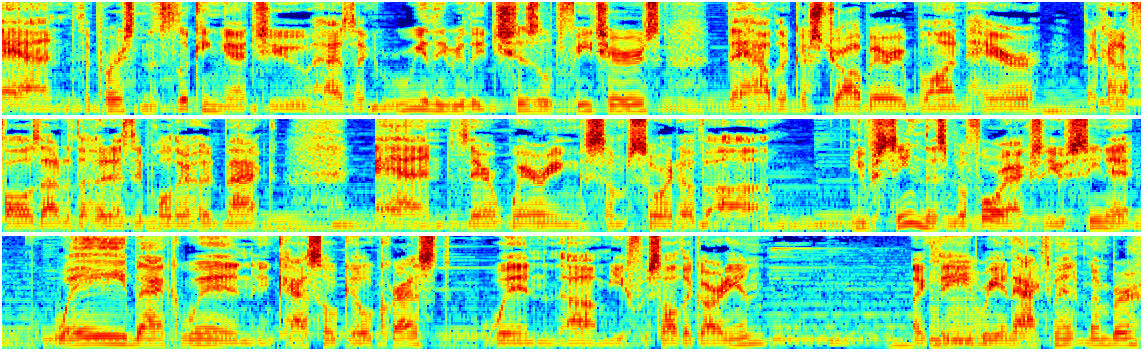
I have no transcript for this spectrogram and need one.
And the person that's looking at you has like really, really chiseled features. They have like a strawberry blonde hair that kind of falls out of the hood as they pull their hood back. And they're wearing some sort of, uh, you've seen this before actually. You've seen it way back when in Castle Gilcrest when um, you saw the Guardian, like the reenactment, remember?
